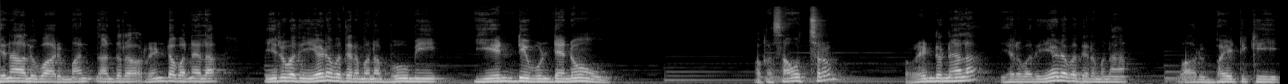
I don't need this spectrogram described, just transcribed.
దినాలు వారి మన్ అందులో రెండవ నెల ఇరవై ఏడవ దినమున భూమి ఎండి ఉండెను. ఒక సంవత్సరం రెండు నెల ఇరవై ఏడవ దినమున వారు బయటికి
